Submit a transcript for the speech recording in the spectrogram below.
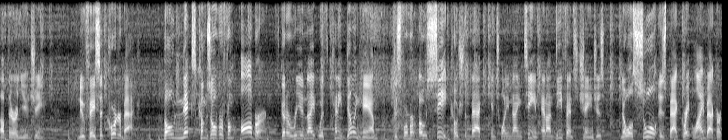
up there in Eugene. New face at quarterback. Bo Nix comes over from Auburn. Going to reunite with Kenny Dillingham, his former OC, coached him back in 2019. And on defense changes, Noah Sewell is back, great linebacker.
